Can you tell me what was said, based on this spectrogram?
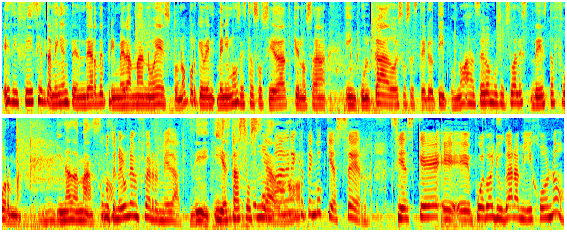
es difícil también entender de primera mano esto, ¿no? Porque venimos de esta sociedad que nos ha inculcado esos estereotipos, ¿no? A ser homosexuales de esta forma y nada más. Como tener una enfermedad. Sí, y está asociado. Como madre, ¿qué tengo que hacer? Si es que eh, eh, puedo ayudar a mi hijo o no.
